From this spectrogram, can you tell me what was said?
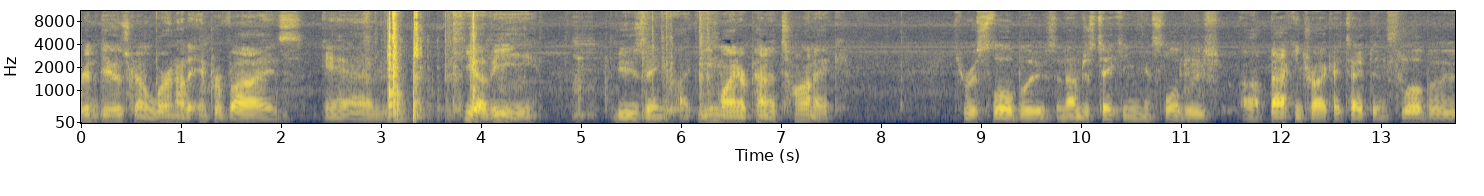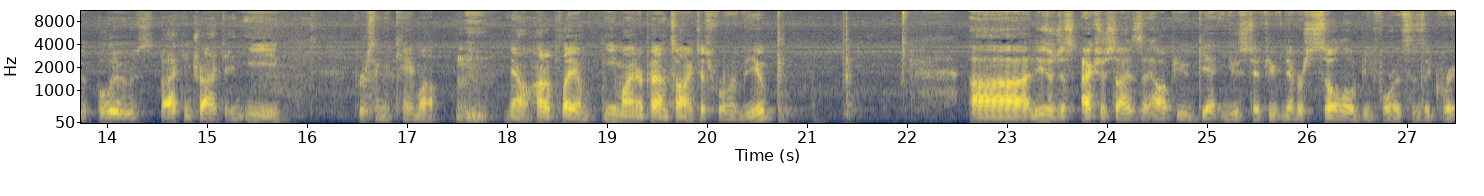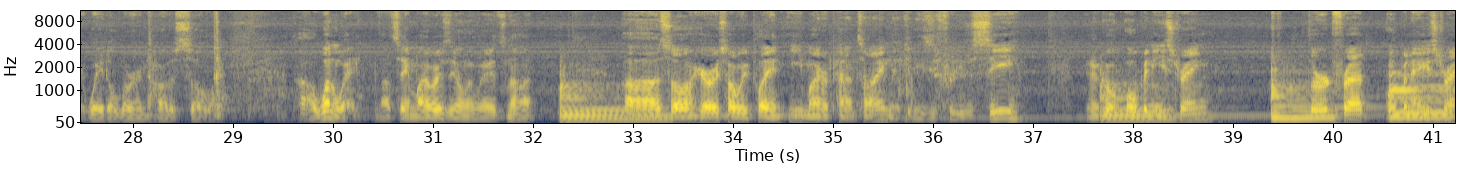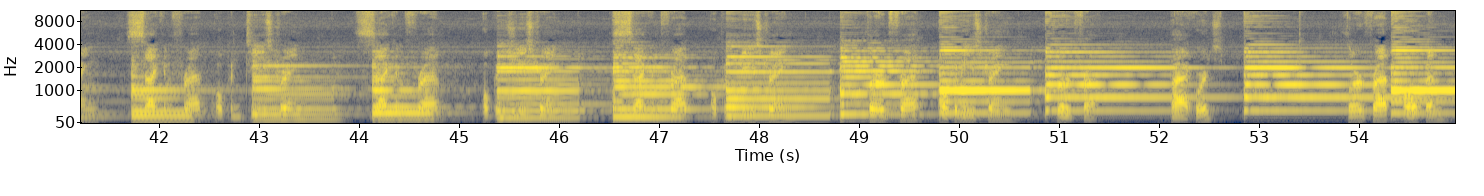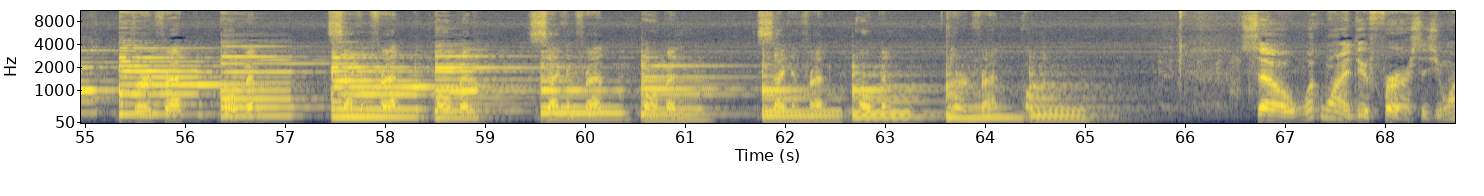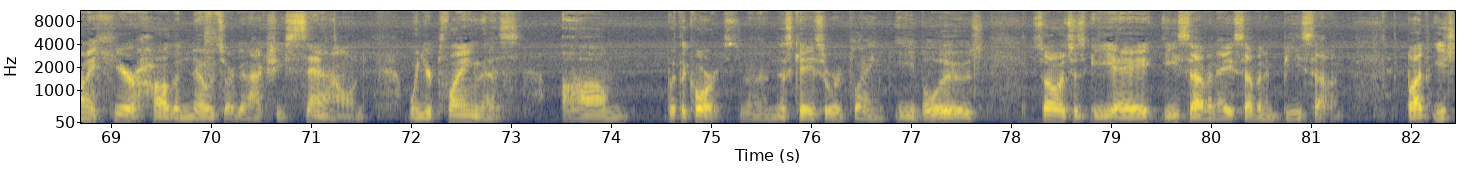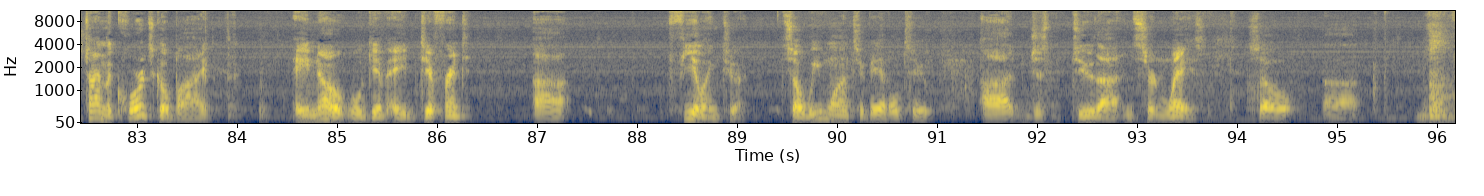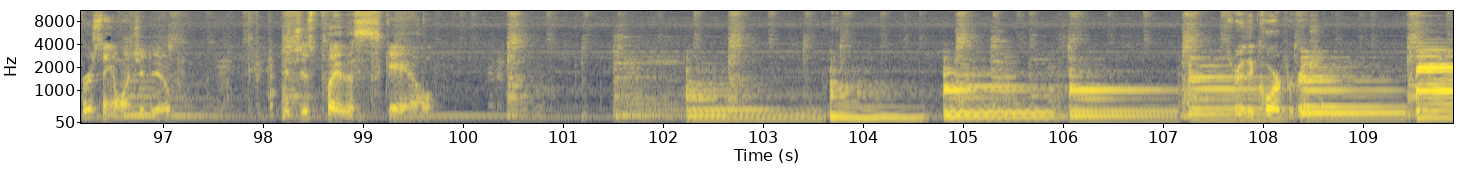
we're going to do is we're going to learn how to improvise in key of E using E minor pentatonic through a slow blues. And I'm just taking a slow blues uh, backing track. I typed in slow blues backing track in E. First thing that came up. now, how to play an E minor pentatonic, just for review. Uh, these are just exercises to help you get used to. If you've never soloed before, this is a great way to learn how to solo. Uh, one way. I'm not saying my way is the only way. It's not. Uh, so here is how we play an E minor pentatonic. Make it easy for you to see. You're going to go open E string, third fret, open A string, second fret, open D string, second fret, open G string, second fret, open B string, third fret, open E string, third fret. Backwards. Third fret, open, third fret, open, second fret, second fret, open, second fret, open, third fret, open. So what we want to do first is you want to hear how the notes are going to actually sound when you're playing this um, with the chords. In this case, we're playing E blues, so it's just E, A, E7, A7, and B7. But each time the chords go by, a note will give a different uh, feeling to it. So we want to be able to uh, just do that in certain ways. So, uh, first thing I want you to do is just play the scale through the chord progression.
